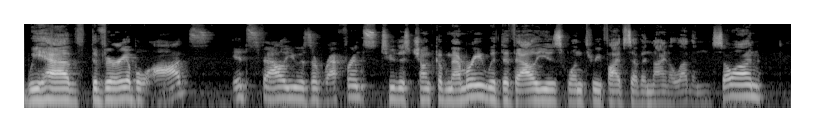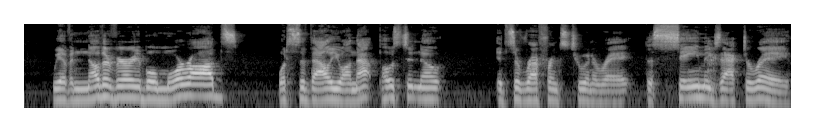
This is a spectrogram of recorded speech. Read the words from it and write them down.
we have the variable odds. Its value is a reference to this chunk of memory with the values 1, 3, 5, 7, 9, 11, and so on. We have another variable more odds. What's the value on that post-it note? It's a reference to an array, the same exact array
